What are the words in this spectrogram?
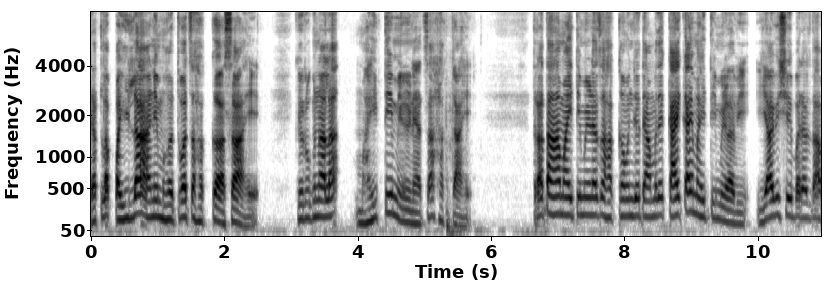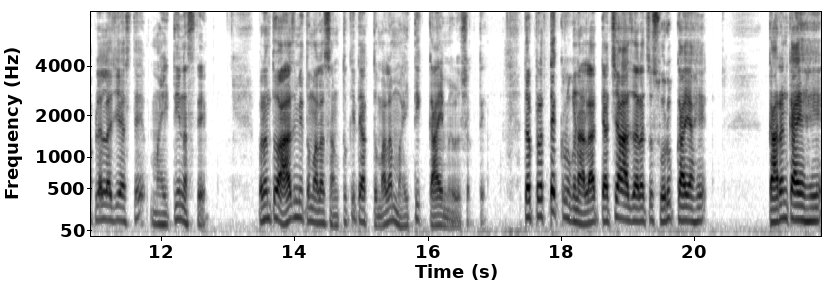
त्यातला पहिला आणि महत्त्वाचा हक्क असा आहे की रुग्णाला माहिती मिळण्याचा हक्क आहे. तर आता हा माहिती मिळण्याचा हक्क म्हणजे त्यामध्ये काय काय माहिती मिळावी याविषयी बऱ्याचदा आपल्याला जी असते माहिती नसते. परंतु आज मी तुम्हाला सांगतो की त्यात तुम्हाला माहिती काय मिळू शकते. तर प्रत्येक रुग्णाला त्याच्या आजाराचं स्वरूप काय आहे? कारण काय आहे?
